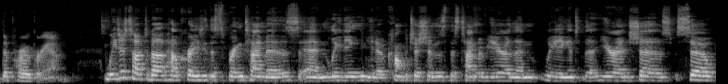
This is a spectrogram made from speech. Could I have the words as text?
the program We just talked about how crazy the springtime is and leading, you know, competitions this time of year and then leading into the year end shows. So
